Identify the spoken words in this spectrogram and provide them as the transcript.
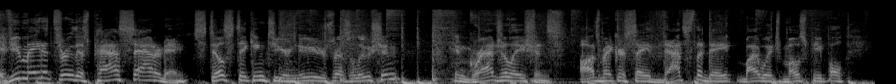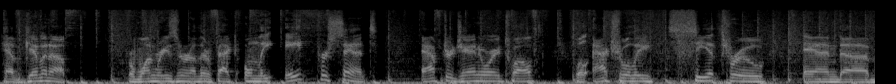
If you made it through this past Saturday, still sticking to your New Year's resolution, congratulations. Odds makers say that's the date by which most people have given up for one reason or another. In fact, only 8% after January 12th will actually see it through and um,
